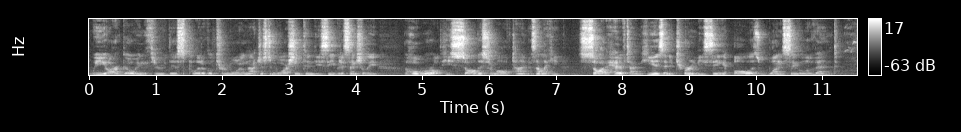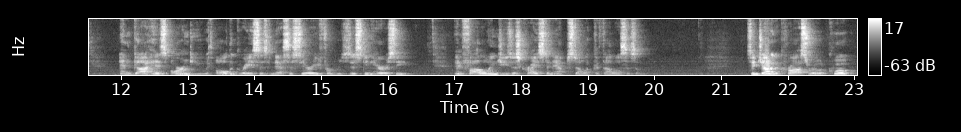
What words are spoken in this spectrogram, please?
we are going through this political turmoil, not just in Washington, D.C., but essentially the whole world. He saw this from all of time. It's not like He saw it ahead of time, He is in eternity seeing it all as one single event. And God has armed you with all the graces necessary for resisting heresy and following Jesus Christ in apostolic Catholicism. St. John of the Cross wrote, quote,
